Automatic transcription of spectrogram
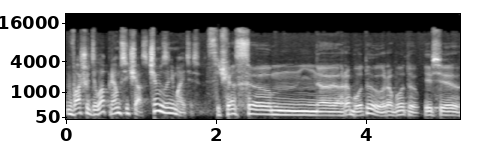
ваши дела прямо сейчас? Чем вы занимаетесь? Сейчас эм, э, работаю, работаю. Если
